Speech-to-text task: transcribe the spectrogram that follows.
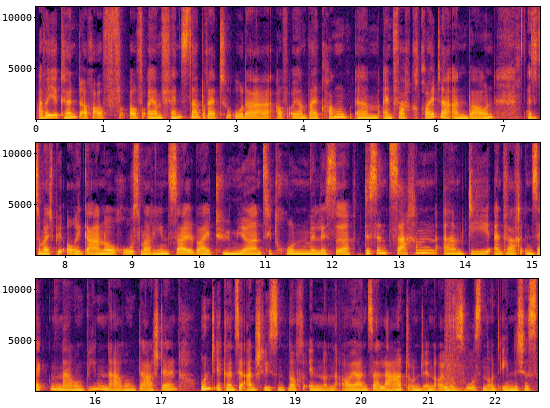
Aber ihr könnt auch auf, auf eurem Fensterbrett oder auf eurem Balkon ähm, einfach Kräuter anbauen. Also zum Beispiel Oregano, Rosmarin, Salbei, Thymian, Zitronenmelisse. Das sind Sachen, ähm, die einfach Insektennahrung, Bienennahrung darstellen. Und ihr könnt sie anschließend noch in euren Salat und in eure Soßen und ähnliches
